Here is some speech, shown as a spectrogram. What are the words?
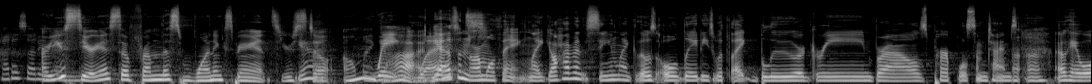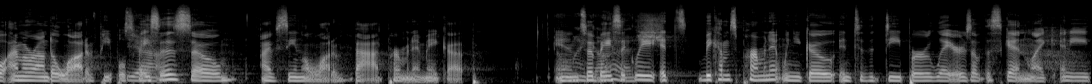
How does that? Are you serious? So from this one experience, you're Yeah. still oh my Wait, god. what? Yeah, that's a normal thing. Like y'all haven't seen like those old ladies with like blue or green brows, purple sometimes. Uh-uh. Okay, well, I'm around a lot of people's Yeah. faces, so I've seen a lot of bad permanent makeup. Oh and my so basically it becomes permanent when you go into the deeper layers of the skin like any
